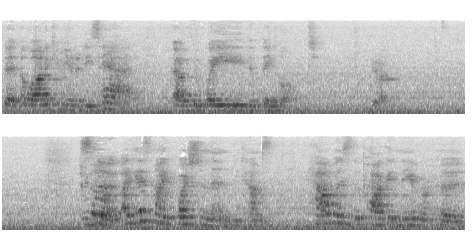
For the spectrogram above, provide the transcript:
that a lot of communities had of the way that they looked. Yeah. so I guess my question then becomes, how is the pocket neighborhood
